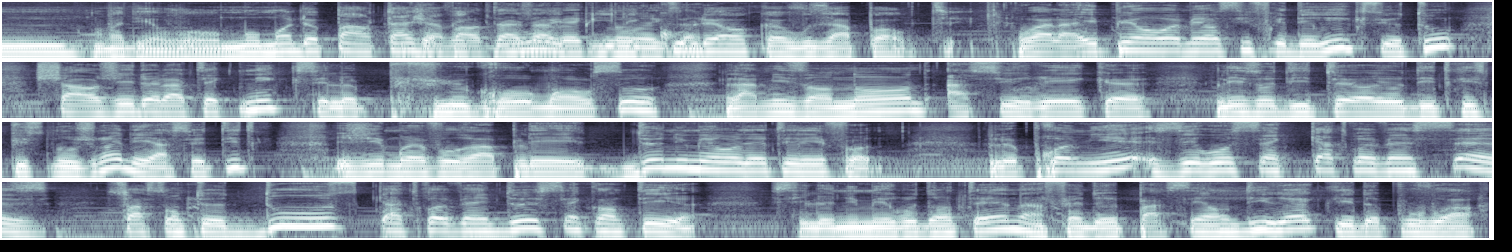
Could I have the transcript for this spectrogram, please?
on va dire, vos moments de partage avec nous et puis les couleurs que vous apportez. Voilà. Et puis on remercie Frédéric surtout, chargé de la technique. C'est le plus gros morceau. La mise en onde, assurer que les auditeurs et auditrices puissent nous joindre. Et à ce titre, j'aimerais vous rappeler deux numéros de téléphone. Le premier, 05 96 72 82 51. C'est le numéro d'antenne afin de passer en direct et de pouvoir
